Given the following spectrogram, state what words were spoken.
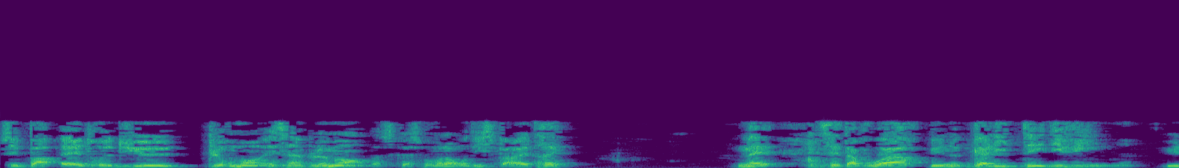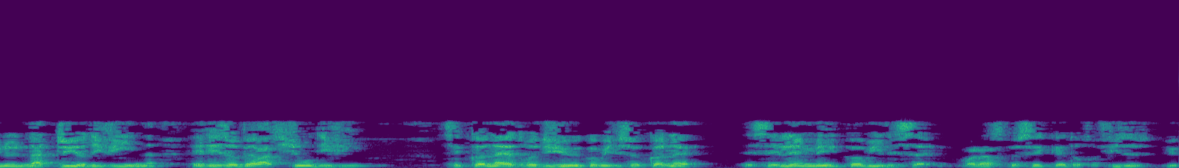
C'est pas être Dieu purement et simplement, parce qu'à ce moment-là on disparaîtrait. Mais c'est avoir une qualité divine, une nature divine et des opérations divines. C'est connaître Dieu comme il se connaît, et c'est l'aimer comme il s'aime. Voilà ce que c'est qu'être fils de Dieu.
